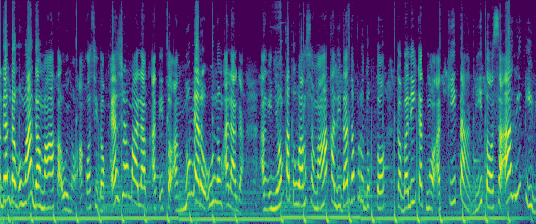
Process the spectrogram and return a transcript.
Magandang umaga mga kauno. Ako si Doc Ezra Malab at ito ang numero unong alaga. Ang inyong katuwang sa mga kalidad na produkto, kabalikat mo at kita dito sa Agri TV.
